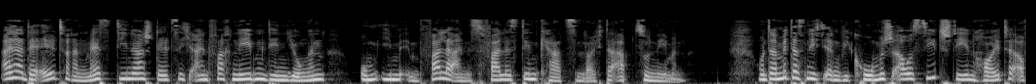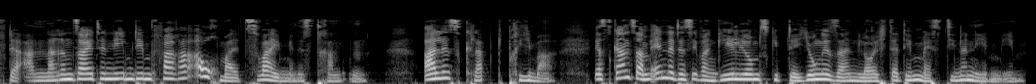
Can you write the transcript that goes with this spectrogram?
Einer der älteren Messdiener stellt sich einfach neben den Jungen, um ihm im Falle eines Falles den Kerzenleuchter abzunehmen. Und damit das nicht irgendwie komisch aussieht, stehen heute auf der anderen Seite neben dem Pfarrer auch mal zwei Ministranten. Alles klappt prima. Erst ganz am Ende des Evangeliums gibt der Junge seinen Leuchter dem Messdiener neben ihm.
